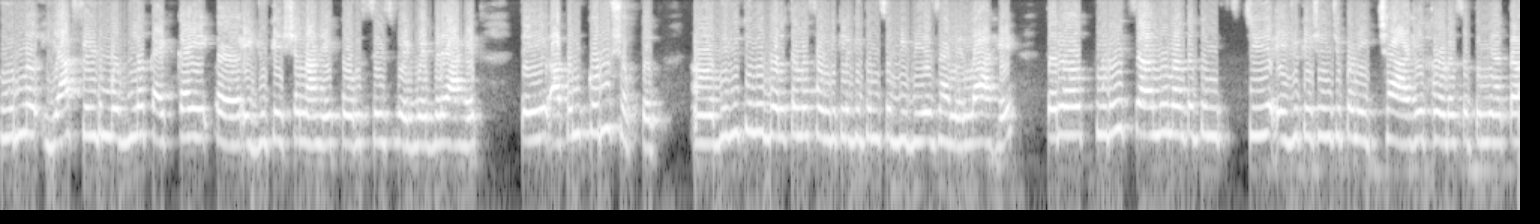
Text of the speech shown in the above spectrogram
पूर्ण या फील्डमधलं काय काय एज्युकेशन आहे कोर्सेस वेगवेगळे आहेत ते आपण करू शकतो. दीदी तुम्ही बोलताना सांगितलं की तुमचं बीबीए झालेलं आहे. तर पुढे चालून आता तुमची एज्युकेशनची पण इच्छा आहे थोडस. तुम्ही आता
